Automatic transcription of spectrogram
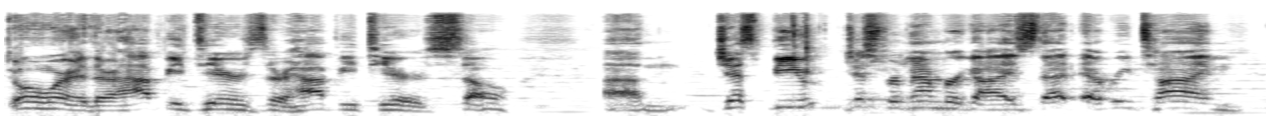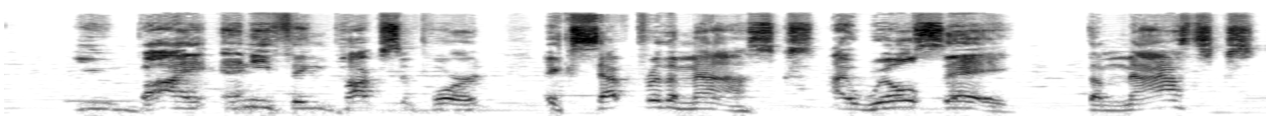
don't worry. They're happy tears. They're happy tears. So um, just be, just remember, guys, that every time you buy anything puck support except for the masks. I will say the masks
